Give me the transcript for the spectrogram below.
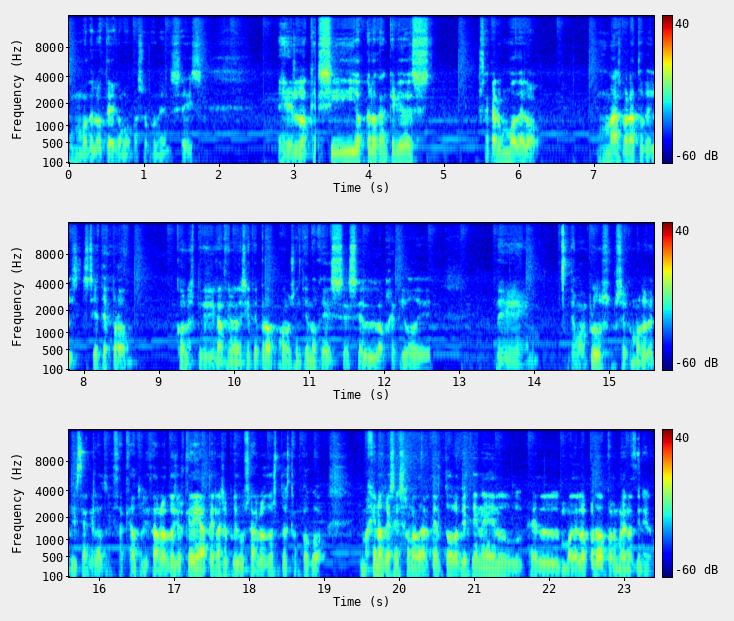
un modelo T, como pasó con el 6, eh, lo que sí yo creo que han querido es sacar un modelo más barato del 7 Pro con especificaciones del 7 Pro. Vamos, entiendo que ese es el objetivo de, OnePlus. No sé cómo lo ve Cristian, que, que ha utilizado los dos. Yo es que apenas se puede usar los dos, entonces tampoco. Imagino que es eso, ¿no? Darte todo lo que tiene el, el modelo Pro por menos dinero.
